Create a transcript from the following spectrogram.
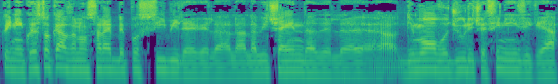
Quindi in questo caso non sarebbe possibile la, la, la vicenda del uh, di nuovo giudice Sinisi che ha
